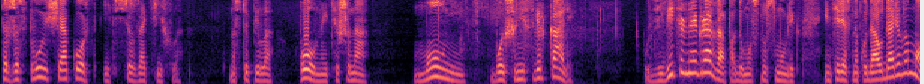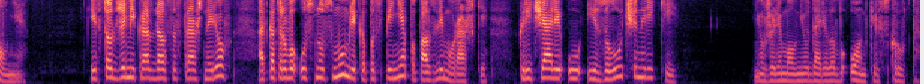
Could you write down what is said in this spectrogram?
торжествующий аккорд, и все затихло. Наступила полная тишина. Молнии больше не сверкали. «Удивительная гроза», — подумал Снусмумрик. «Интересно, куда ударила молния?» И в тот же миг раздался страшный рев, от которого у снус Мумрика по спине поползли мурашки. Кричали у излучины реки. Неужели молния ударила в Онкельскрута?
